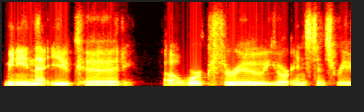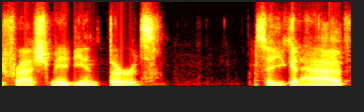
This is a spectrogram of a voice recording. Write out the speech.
meaning that you could uh, work through your instance refresh maybe in thirds. So you could have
